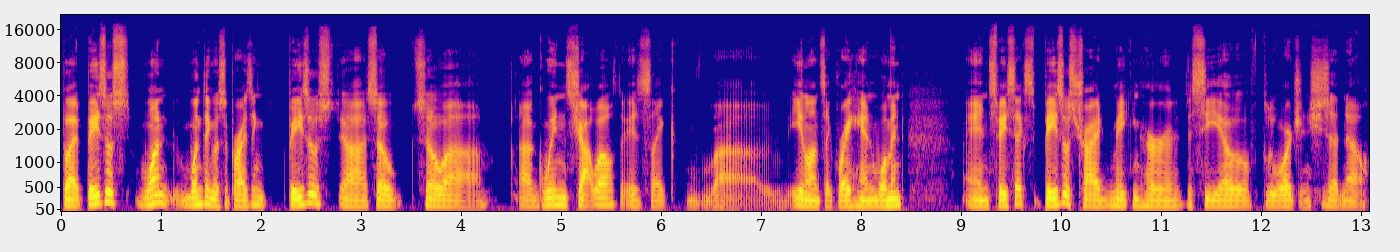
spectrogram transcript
But Bezos, one one thing was surprising. Bezos, uh, so so uh, uh, Gwynne Shotwell is like uh, Elon's like right hand woman, and SpaceX. Bezos tried making her the CEO of Blue Origin. She said no.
